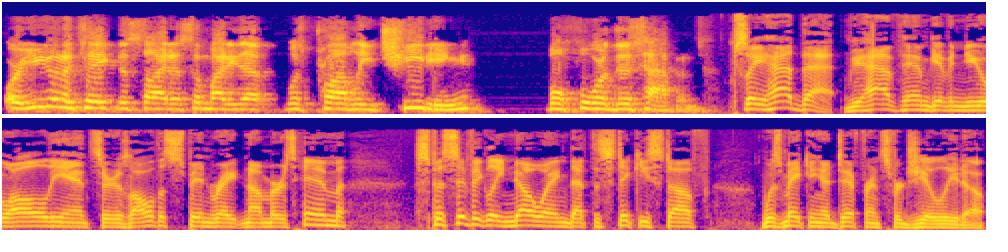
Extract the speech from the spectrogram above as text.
or are you going to take the side of somebody that was probably cheating before this happened. So you had that. You have him giving you all the answers, all the spin rate numbers, him specifically knowing that the sticky stuff was making a difference for Giolito.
